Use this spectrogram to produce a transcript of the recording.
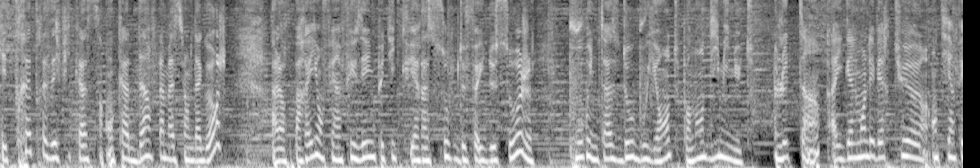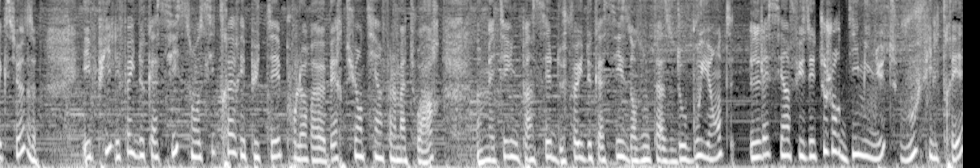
qui est très très efficace en cas d'inflammation de la gorge. Alors pareil, on fait infuser une petite cuillère à soupe de feuilles de sauge pour une tasse d'eau bouillante pendant 10 minutes. Le thym a également des vertus euh, anti-infectieuses. Et puis, les feuilles de cassis sont aussi très réputées pour leurs euh, vertus anti-inflammatoires. Mettez une pincée de feuilles de cassis dans une tasse d'eau bouillante, laissez infuser toujours 10 minutes, vous filtrez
